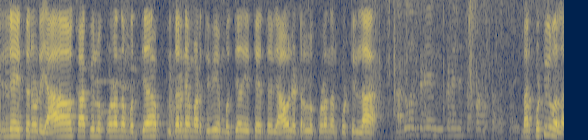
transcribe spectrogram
ಇಲ್ಲೇ ಐತೆ ನೋಡಿ ಯಾವ ಕಾಪಿಲೂ ಕೂಡ ನಾವು ಮದ್ಯ ವಿತರಣೆ ಮಾಡ್ತೀವಿ ಮದ್ಯ ಐತೆ ಅಂತ ಯಾವ ಲೆಟರ್ಲ್ಲೂ ಕೂಡ ನಾನು ಕೊಟ್ಟಿಲ್ಲ? ನಾನು ಕೊಟ್ಟಿಲ್ವಲ್ಲ.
